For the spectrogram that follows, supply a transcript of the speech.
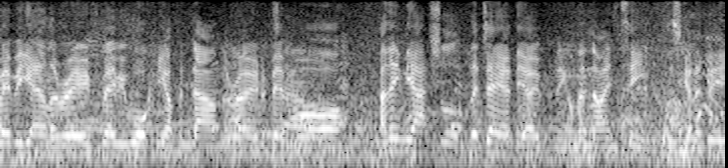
maybe get on the roof, maybe walking up and down the road a bit more. I think the actual the day of the opening on the 19th is going to be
